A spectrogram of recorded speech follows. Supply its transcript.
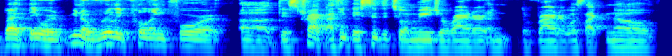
But they were, you know, really pulling for uh, this track. I think they sent it to a major writer, and the writer was like, "No,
